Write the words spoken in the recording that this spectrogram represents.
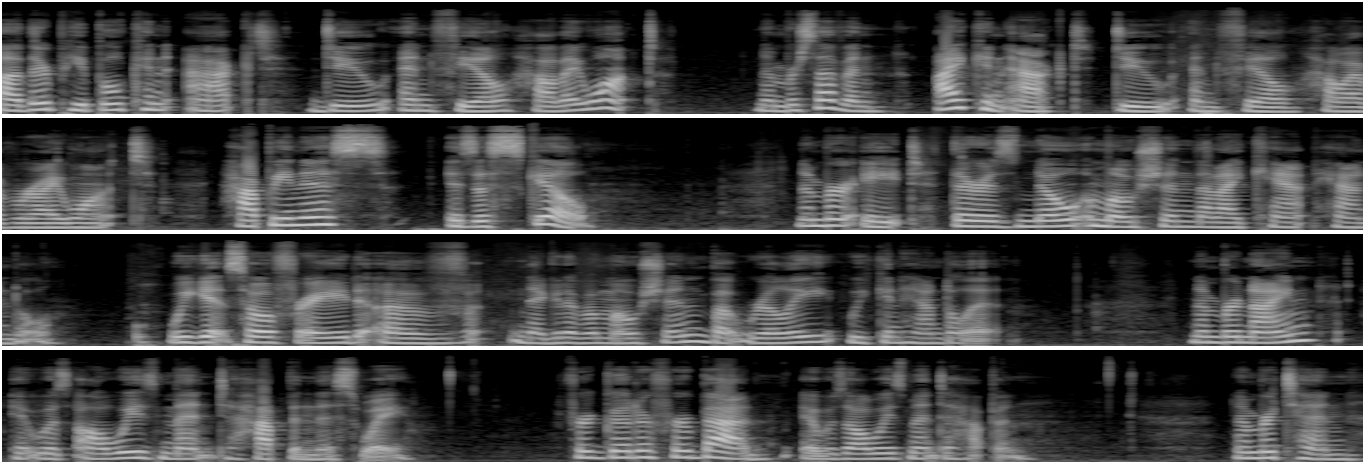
other people can act, do, and feel how they want. Number seven, I can act, do, and feel however I want. Happiness is a skill. Number eight, there is no emotion that I can't handle. We get so afraid of negative emotion, but really, we can handle it. Number nine, it was always meant to happen this way. For good or for bad, it was always meant to happen. Number 10,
